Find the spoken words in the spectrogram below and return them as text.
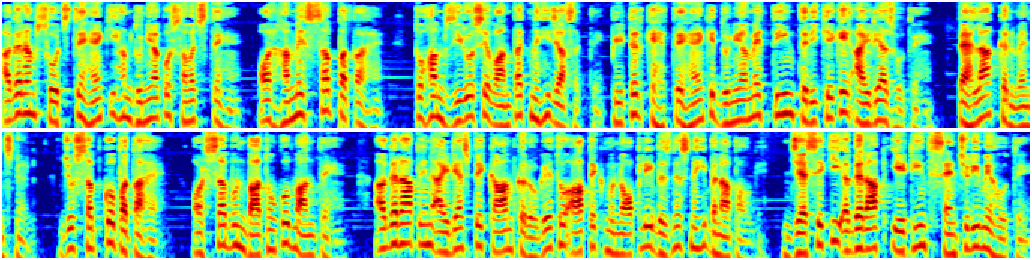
अगर हम सोचते हैं कि हम दुनिया को समझते हैं और हमें सब पता है तो हम ज़ीरो से वन तक नहीं जा सकते। पीटर कहते हैं कि दुनिया में तीन तरीके के आइडियाज़ होते हैं। पहला कन्वेंशनल जो सबको पता है और सब उन बातों को मानते हैं। अगर आप इन आइडियाज़ पे काम करोगे तो आप एक मोनोपली बिज़नेस नहीं बना पाओगे। जैसे कि अगर आप एटीन सेंचुरी में होते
